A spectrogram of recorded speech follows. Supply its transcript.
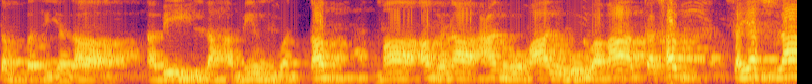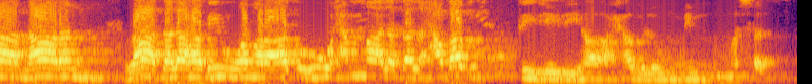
تبت یدا ابی و تب ما اغنا عنہ مالہ وما کسب سیسلا نارن ذات لہب ومراتہ حمالت الحطب فی جیدها حبل من مسد۔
